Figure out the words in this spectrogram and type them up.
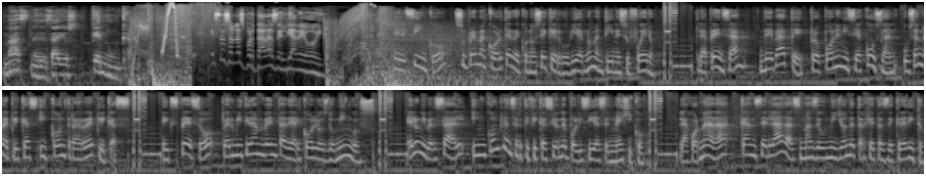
más necesarios que nunca. Estas son las portadas del día de hoy. El 5, Suprema Corte reconoce que el gobierno mantiene su fuero. La prensa debate, proponen y se acusan, usan réplicas y contrarréplicas. Expreso permitirán venta de alcohol los domingos. El Universal incumplen certificación de policías en México. La jornada, canceladas más de un millón de tarjetas de crédito.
